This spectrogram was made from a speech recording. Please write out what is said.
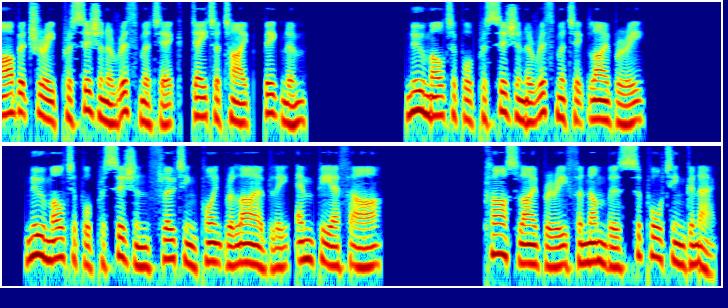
Arbitrary precision arithmetic, data type, bignum GNU Multiple Precision Arithmetic Library. GNU Multiple Precision Floating Point Reliably MPFR Class library for numbers supporting GiNaC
